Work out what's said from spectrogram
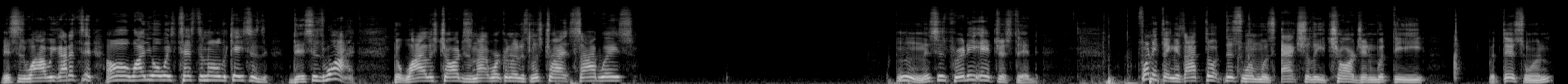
this is why we got to. Oh, why you always testing all the cases? This is why the wireless charge is not working on this. Let's try it sideways. Hmm, this is pretty interesting. Funny thing is, I thought this one was actually charging with the with this one.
